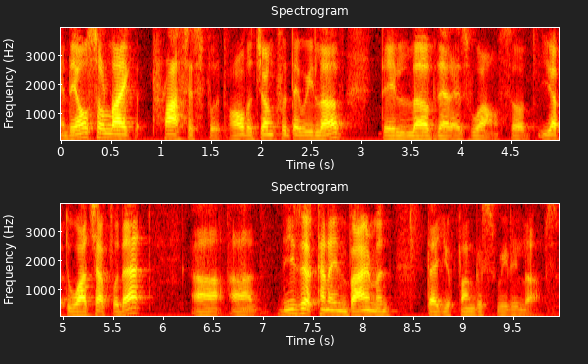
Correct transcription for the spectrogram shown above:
And they also like processed food. All the junk food that we love, they love that as well. So you have to watch out for that. Uh, uh, these are kind of environment that your fungus really loves.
